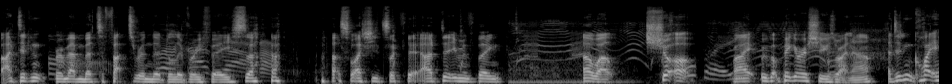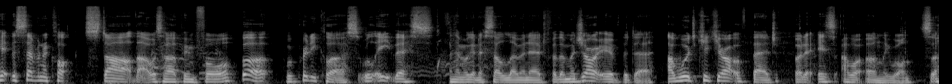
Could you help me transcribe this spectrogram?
I didn't remember to factor in the delivery fee, so that's why she took it. I didn't even think. Oh well. Shut up. Right, we've got bigger issues right now. I didn't quite hit the 7 o'clock start that I was hoping for, but we're pretty close. We'll eat this, and then we're going to sell lemonade for the majority of the day. I would kick you out of bed, but it is our only one, so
